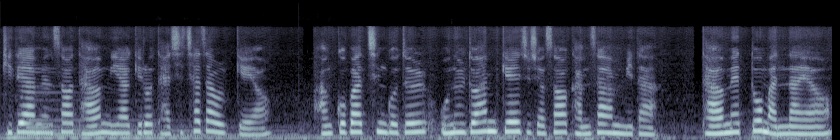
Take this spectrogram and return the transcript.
기대하면서 다음 이야기로 다시 찾아올게요. 안꾸바 친구들 오늘도 함께 해주셔서 감사합니다. 다음에 또 만나요.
